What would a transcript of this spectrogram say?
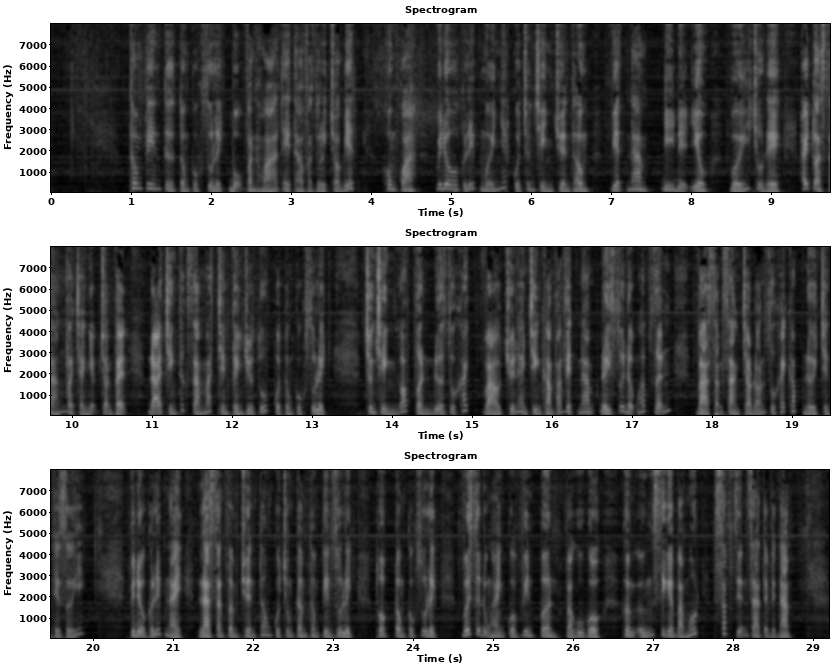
Thông tin từ Tổng cục Du lịch Bộ Văn hóa, Thể thao và Du lịch cho biết, hôm qua, video clip mới nhất của chương trình truyền thông Việt Nam đi để yêu với chủ đề Hãy tỏa sáng và trải nghiệm trọn vẹn đã chính thức ra mắt trên kênh YouTube của Tổng cục Du lịch. Chương trình góp phần đưa du khách vào chuyến hành trình khám phá Việt Nam đầy sôi động hấp dẫn và sẵn sàng chào đón du khách khắp nơi trên thế giới. Video clip này là sản phẩm truyền thông của Trung tâm Thông tin Du lịch thuộc Tổng cục Du lịch với sự đồng hành của Vinpearl và Google hưởng ứng SEA Games 31 sắp diễn ra tại Việt Nam.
